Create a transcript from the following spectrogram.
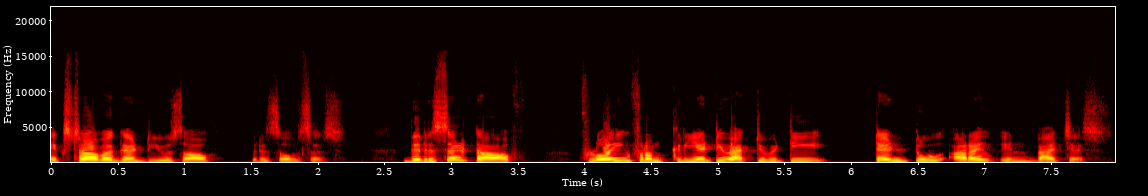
extravagant use of resources. The result of flowing from creative activity tend to arrive in batches.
